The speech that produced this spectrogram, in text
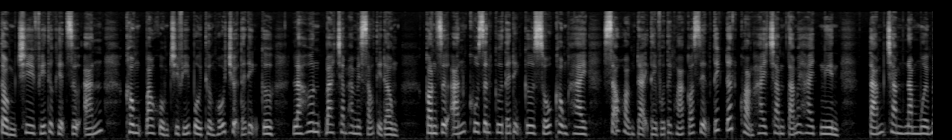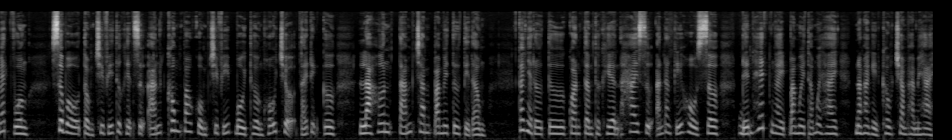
tổng chi phí thực hiện dự án không bao gồm chi phí bồi thường hỗ trợ tái định cư là hơn 326 tỷ đồng. Còn dự án khu dân cư tái định cư số 02, xã Hoàng Đại, thành phố Thanh Hóa có diện tích đất khoảng 282.850 m2. Sơ bộ tổng chi phí thực hiện dự án không bao gồm chi phí bồi thường hỗ trợ tái định cư là hơn 834 tỷ đồng. Các nhà đầu tư quan tâm thực hiện hai dự án đăng ký hồ sơ đến hết ngày 30 tháng 12 năm 2022.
